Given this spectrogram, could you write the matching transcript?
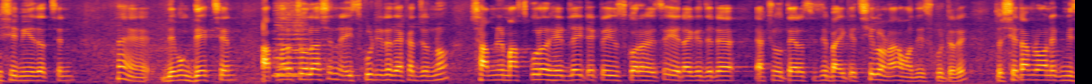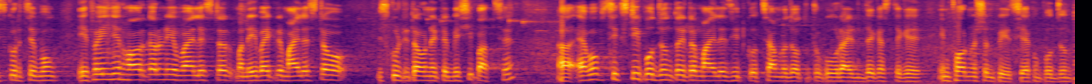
এসে নিয়ে যাচ্ছেন। হ্যাঁ এবং দেখছেন। আপনারা চলে আসেন স্কুটিটা দেখার জন্য। সামনের মাস্কুলার হেডলাইট একটা ইউজ করা হয়েছে। এর আগে যেটা একশো তেরো সিসি বাইকে ছিল না আমাদের স্কুটারে তো সেটা আমরা অনেক মিস করছি এবং এফআই ইঞ্জিন হওয়ার কারণে এই মাইলেজটার মানে এই বাইকের মাইলেজটাও স্কুটিটা অনেকটা বেশি পাচ্ছে। অ্যাবভ সিক্সটি পর্যন্ত এটা মাইলেজ হিট করছে। আমরা যতটুকু রাইডারদের কাছ থেকে ইনফরমেশন পেয়েছি এখন পর্যন্ত।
